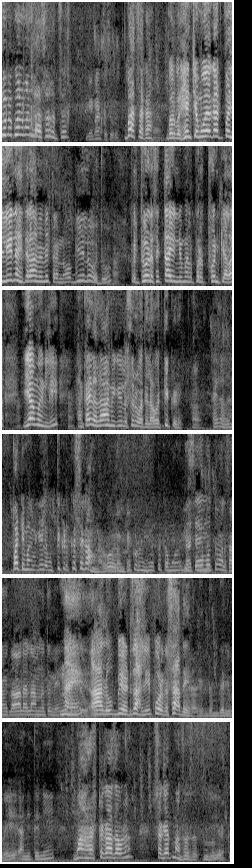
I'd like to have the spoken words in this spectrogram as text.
तुम्ही कोण म्हणला सुरतचं मी बाचा का? बरोबर. ह्यांच्यामुळे गाठ पडली नाही तर आम्ही मित्रांनो गेलो होतो. पण थोडस ताईंनी मला परत फोन केला. या म्हणली आणि काय झालं? आम्ही गेलो सुरुवातीला व तिकडे. काय झालं? पाठीमागनं गेलं मग तिकडे कसं गावणार? हो तिकडून हे पिकामुळे त्यामुळे तुम्हाला सांगितलं आलाय लांब ना तुम्ही. नाही आलो भेट झाली पोरग साधे एकदम गरीब आहे. आणि त्यांनी महाराष्ट्र गाजावलं सगळ्यात महत्वाचं. म्हणजे एक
